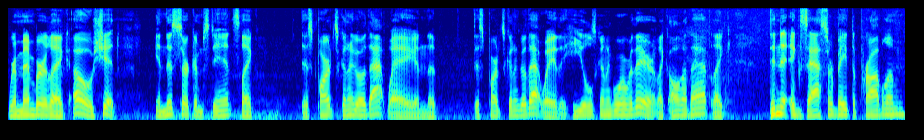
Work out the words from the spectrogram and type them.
remember? Like, oh shit, in this circumstance, like this part's gonna go that way, and the this part's gonna go that way. The heel's gonna go over there. Like all of that. Like, didn't it exacerbate the problem?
